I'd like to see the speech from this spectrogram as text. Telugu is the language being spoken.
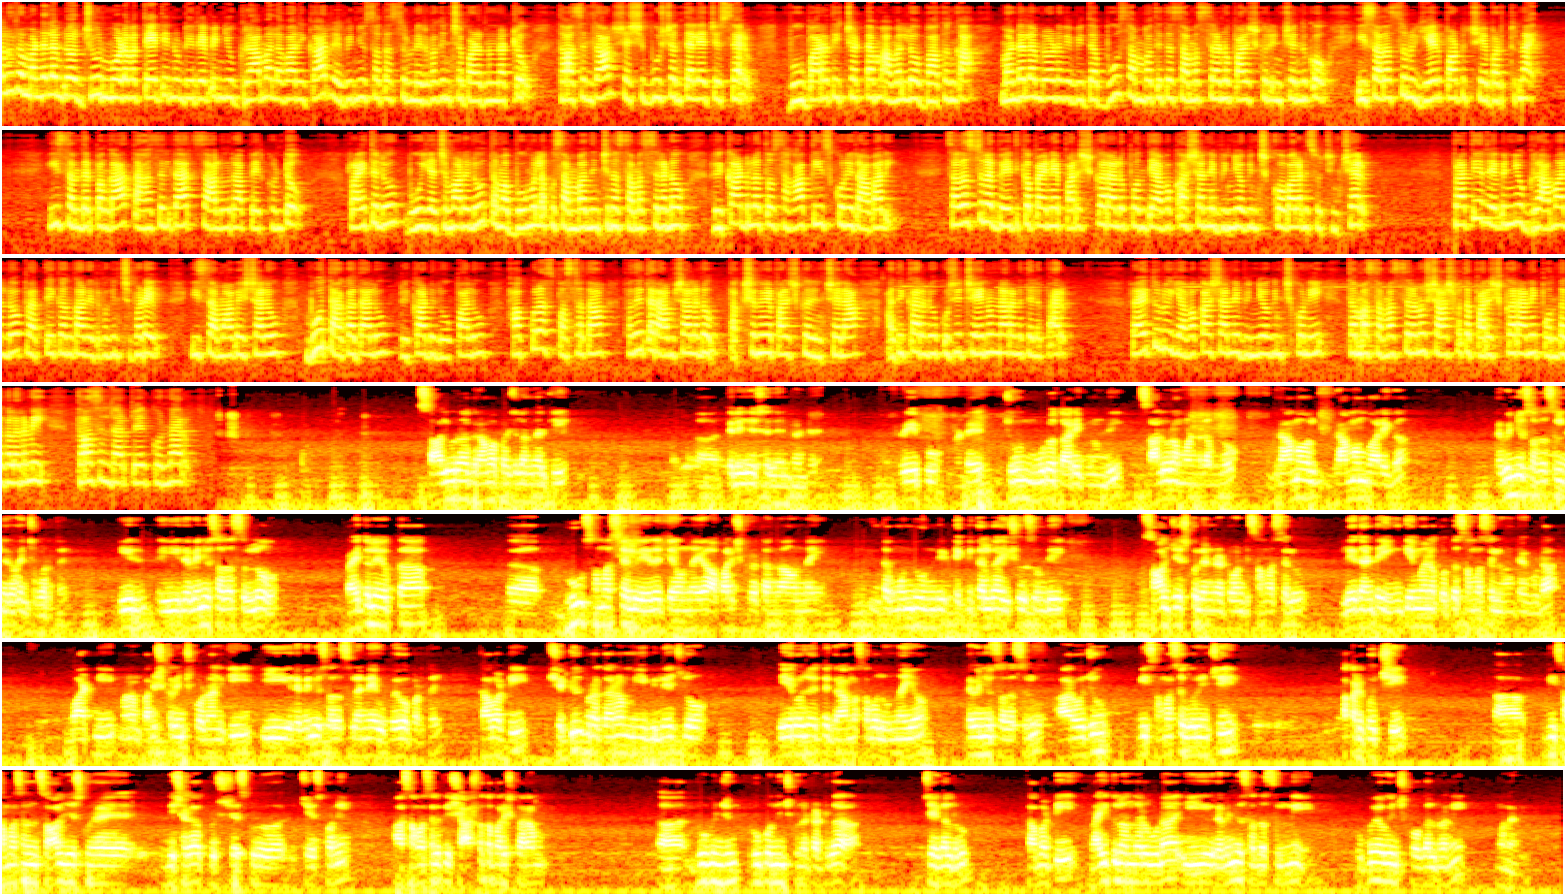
మండలంలో జూన్ మూడవ తేదీ నుండి రెవెన్యూ గ్రామాల వారీగా రెవెన్యూ సదస్సులు నిర్వహించబడనున్నట్లు తహసీల్దార్ శశిభూషణ్ తెలియజేశారు. భూభారతి చట్టం అమల్లో భాగంగా మండలంలోని వివిధ భూ సంబంధిత సమస్యలను పరిష్కరించేందుకు ఈ సదస్సులు ఏర్పాటు చేయబడుతున్నాయి. ఈ సందర్భంగా తహసీల్దార్ సాలూరా పేర్కొంటూ రైతులు భూ యజమానులు తమ భూములకు సంబంధించిన సమస్యలను రికార్డులతో సహా తీసుకొని రావాలి. సదస్సుల వేదికపైనే పరిష్కారాలు పొందే అవకాశాన్ని వినియోగించుకోవాలని సూచించారు. ప్రతి రెవెన్యూ గ్రామాల్లో ప్రత్యేకంగా నిర్వహించబడే ఈ సమావేశాలు భూ తగాదాలు రికార్డు లోపాలు హక్కుల స్పష్టత తదితర అంశాలను తక్షణమే పరిష్కరించేలా అధికారులు కృషి చేయనున్నారని తెలిపారు. రైతులు ఈ అవకాశాన్ని వినియోగించుకొని తమ సమస్యలను శాశ్వత పరిష్కారాన్ని పొందగలరని తహసీల్దార్ పేర్కొన్నారు. సాలూరా గ్రామ ప్రజలందరికీ తెలియజేసేది ఏంటంటే రేపు అంటే జూన్ మూడో తారీఖు నుండి సాలూరా మండలంలో గ్రామ గ్రామం వారీగా రెవెన్యూ సదస్సులు నిర్వహించబడతాయి. ఈ ఈ రెవెన్యూ సదస్సుల్లో రైతుల యొక్క భూ సమస్యలు ఏదైతే ఉన్నాయో అపరిష్కృతంగా ఉన్నాయి ఇంతకుముందు ఉండి టెక్నికల్గా ఇష్యూస్ ఉండి సాల్వ్ చేసుకోలేనటువంటి సమస్యలు లేదంటే ఇంకేమైనా కొత్త సమస్యలు ఉంటే కూడా వాటిని మనం పరిష్కరించుకోవడానికి ఈ రెవెన్యూ సదస్సులు అనేవి ఉపయోగపడతాయి. కాబట్టి షెడ్యూల్ ప్రకారం మీ విలేజ్లో ఏ రోజైతే గ్రామ సభలు ఉన్నాయో రెవెన్యూ సదస్సులు ఆ రోజు మీ సమస్య గురించి అక్కడికి వచ్చి మీ సమస్యలను సాల్వ్ చేసుకునే దిశగా కృషి చేసుకు చేసుకొని ఆ సమస్యలకి శాశ్వత పరిష్కారం ఆ, రూపించు రూపొందించుకునేటట్టుగా చేయగలరు. కాబట్టి రైతులందరూ కూడా ఈ రెవెన్యూ సదస్సుల్ని ఉపయోగించుకోగలరని మనది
